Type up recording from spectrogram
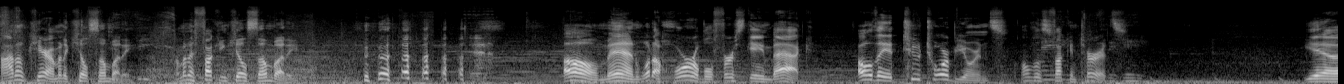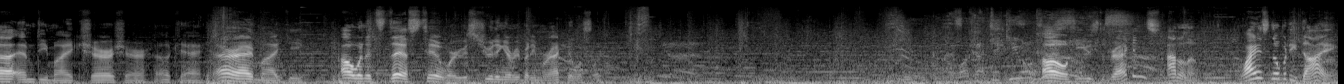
I don't care. I'm gonna kill somebody. I'm gonna fucking kill somebody. oh man, what a horrible first game back. Oh, they had two Torbjorns. All those fucking turrets. Yeah, MD Mike. Sure, sure. Okay. Alright, Mikey. Oh, and it's this, too, where he was shooting everybody miraculously. Oh, he used the dragons? I don't know. Why is nobody dying?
